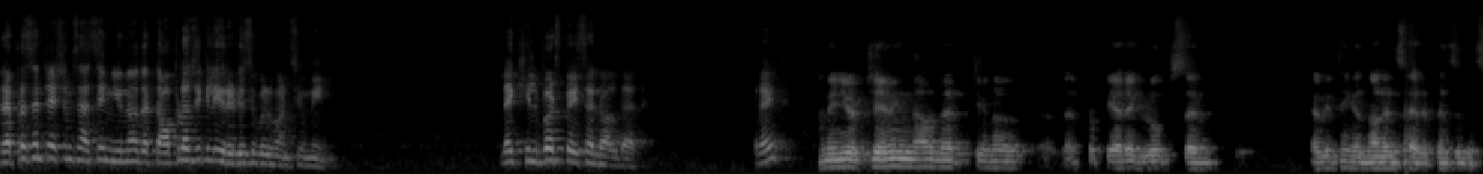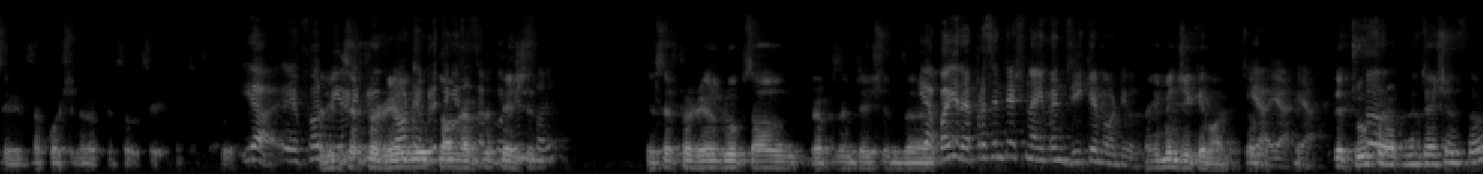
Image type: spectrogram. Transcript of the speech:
representations as in, you know, the topologically reducible ones, you mean? Like Hilbert space and all that, right? I mean, you're claiming now that you know that for PRA groups and everything is not inside a principal series, It's a portion of a principal series. Which is true. Yeah, for you PLA for real not groups everything of is a sorry. You said for real groups, all representations are. Yeah, by representation, I meant GK module. You mean GK module? So Yeah, yeah, yeah. Is it true So- for representations though,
